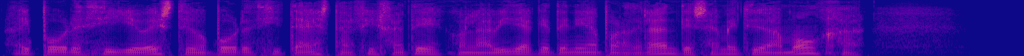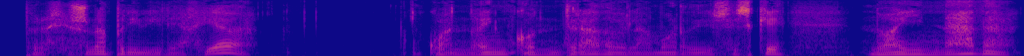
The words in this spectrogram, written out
ay, pobrecillo este o pobrecita esta, fíjate, con la vida que tenía por delante, se ha metido a monja. Pero si es una privilegiada, cuando ha encontrado el amor de Dios, es que no hay nada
